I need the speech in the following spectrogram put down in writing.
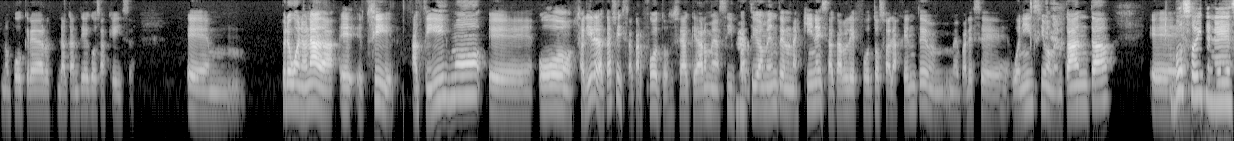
No puedo creer la cantidad de cosas que hice. Em, pero bueno, nada, eh, sí, activismo o salir a la calle y sacar fotos, o sea, quedarme así pasivamente en una esquina y sacarle fotos a la gente me parece buenísimo, me encanta. ¿Vos hoy tenés,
